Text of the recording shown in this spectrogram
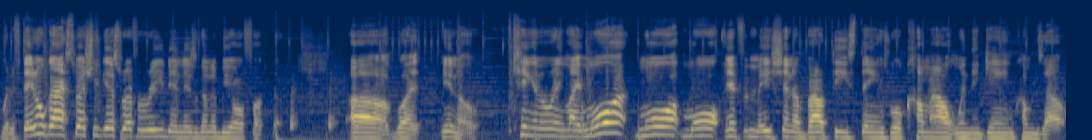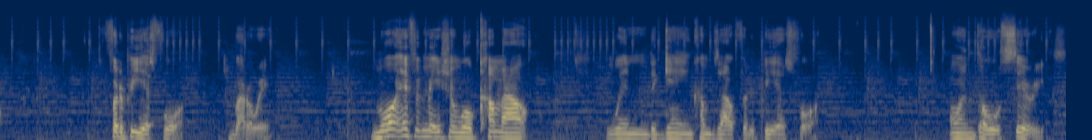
But if they don't got special guest referee then it's gonna be all fucked up. Uh, but you know, King of the Ring, like more, more, more information about these things will come out when the game comes out for the PS4. By the way, more information will come out when the game comes out for the PS4 on those series.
